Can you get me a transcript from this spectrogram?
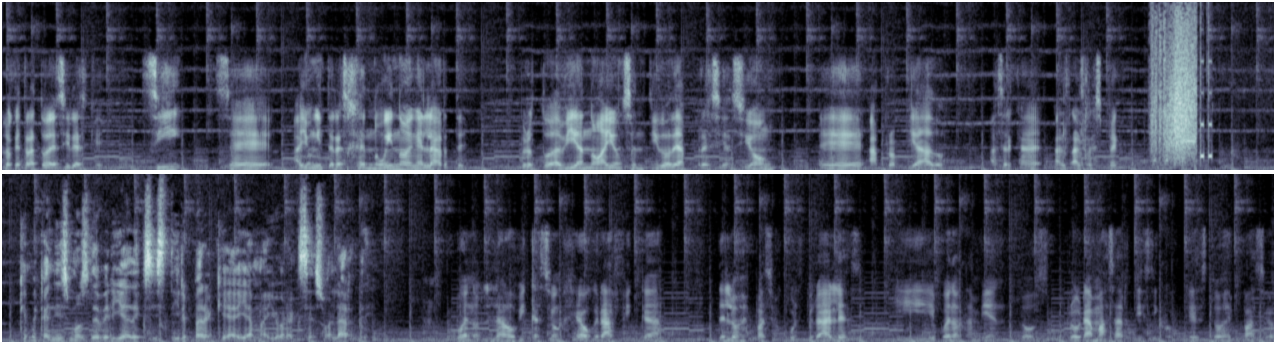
lo que trato de decir es que sí hay un interés genuino en el arte, pero todavía no hay un sentido de apreciación eh, apropiado acerca al, al respecto. ¿Qué mecanismos debería de existir para que haya mayor acceso al arte? Bueno, la ubicación geográfica de los espacios culturales y bueno también los programas artísticos que estos espacios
